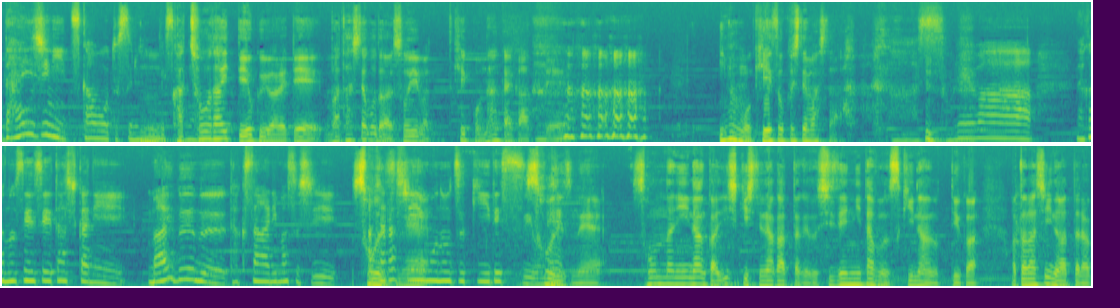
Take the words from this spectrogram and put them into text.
大事に使おうとするんですか、ね、うん、ちょうだいってよく言われて渡したことはそういえば結構何回かあって。今も継続してました。あそれは中野先生確かにマイブームたくさんありますし、ね、新しいもの好きですよね。そうですね。そんなになんか意識してなかったけど自然に多分好きなのっていうか新しいのあったら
